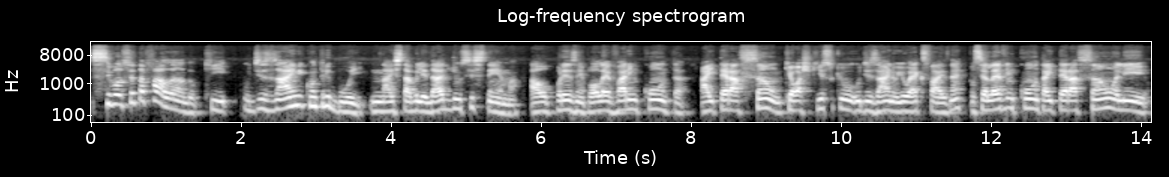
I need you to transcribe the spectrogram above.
se você está falando que o design contribui na estabilidade de um sistema, ao, por exemplo, ao levar em conta a iteração, que eu acho que isso que o, design, o UX faz, né? Você leva em conta a interação ali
